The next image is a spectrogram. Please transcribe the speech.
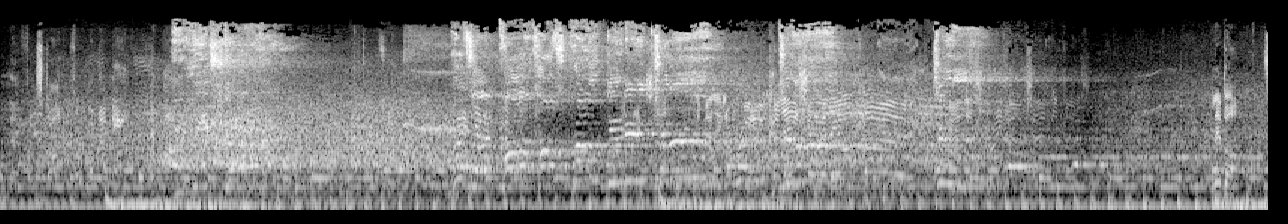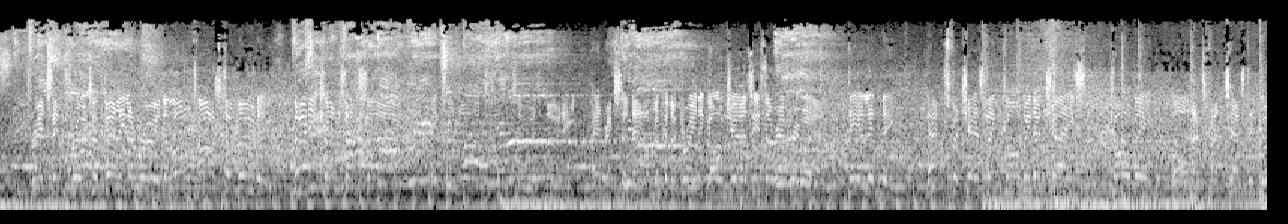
Different start from Mbonambi. Billy LaRue, Canuso with the offload. And the Springboks have the- threads it through to Willie le Roux. The long pass to Moodie. Moodie comes inside. It's another two as Moodie. Hendrickson now look at the green and gold jerseys. They're everywhere. Dialindi. That's for Cheslin Kolbe to chase. Kolbe. Oh, that's fantastic work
